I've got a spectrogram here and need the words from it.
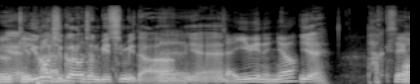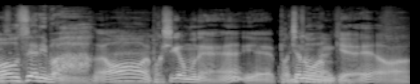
예, 이루어질. 거라고 저는 믿습니다. 네. 예. 자 2위는요. 예. 박세리 어. 세리바. 어, 박씨 가문에. 예. 박찬호와. 함께. 어.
